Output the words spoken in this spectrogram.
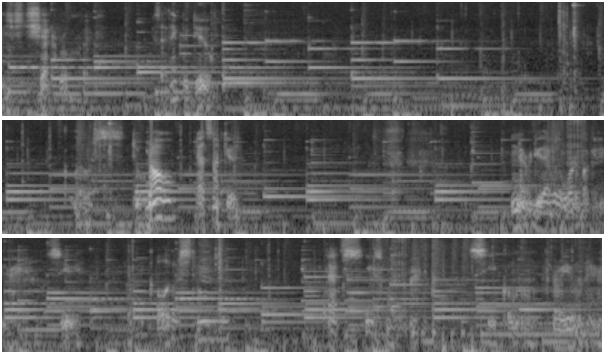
me just check real quick. Because I think we do. Close. No, that's not good. Never do that with a water bucket in here. Let's see. Glowstone. That's useful. Let's see. Throw you in there.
